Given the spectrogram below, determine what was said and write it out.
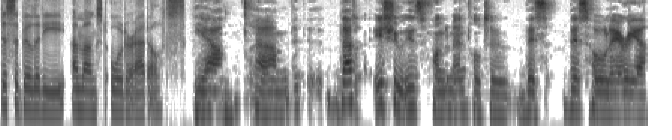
disability amongst older adults? Yeah, um, that issue is fundamental to this this whole area.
